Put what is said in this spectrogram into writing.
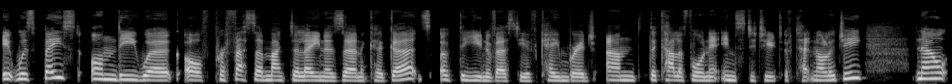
It was based on the work of Professor Magdalena Zernicka Goetz of the University of Cambridge and the California Institute of Technology. Now,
